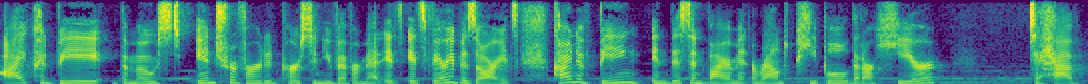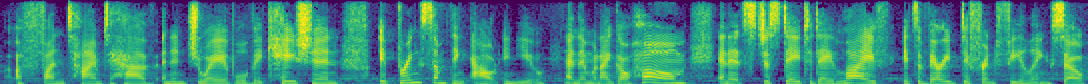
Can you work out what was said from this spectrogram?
I could be the most introverted person you've ever met. It's it's very bizarre. It's kind of being in this environment around people that are here to have a fun time to have an enjoyable vacation. It brings something out in you. And then when I go home and it's just day to day life, it's a very different feeling. So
